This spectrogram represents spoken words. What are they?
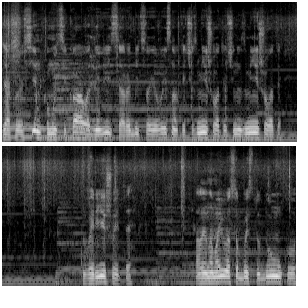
Дякую всім, кому цікаво, дивіться, робіть свої висновки, чи змішувати, чи не змішувати. Вирішуйте. Але на мою особисту думку,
